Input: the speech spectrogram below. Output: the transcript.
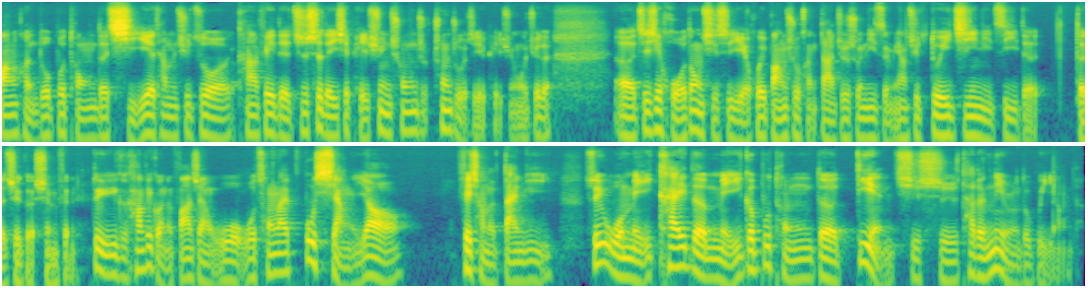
帮很多不同的企业，他们去做咖啡的知识的一些培训、充足充足的这些培训，我觉得，呃，这些活动其实也会帮助很大，就是说你怎么样去堆积你自己的。的这个身份，对于一个咖啡馆的发展，我我从来不想要非常的单一，所以我每一开的每一个不同的店，其实它的内容都不一样的。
